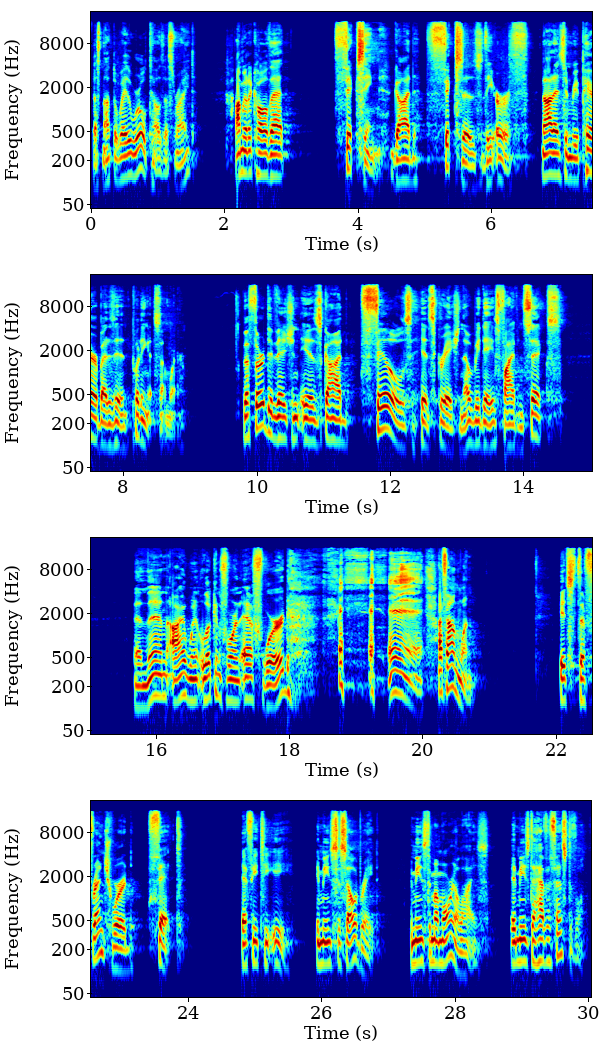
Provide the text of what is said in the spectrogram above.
That's not the way the world tells us, right? I'm going to call that fixing. God fixes the earth, not as in repair, but as in putting it somewhere. The third division is God fills his creation. That would be days five and six. And then I went looking for an F word. I found one. It's the French word fete, F E T E. It means to celebrate, it means to memorialize, it means to have a festival.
